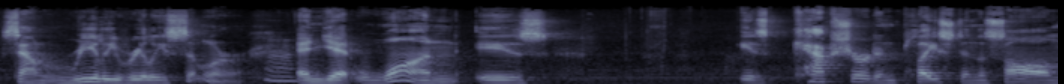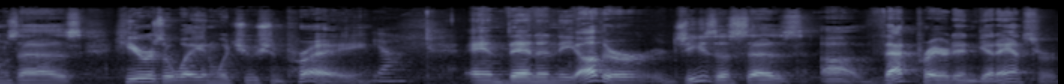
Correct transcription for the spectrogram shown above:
sound really, really similar. Hmm. And yet one is is captured and placed in the Psalms as here's a way in which you should pray. Yeah. And then in the other, Jesus says uh, that prayer didn't get answered.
